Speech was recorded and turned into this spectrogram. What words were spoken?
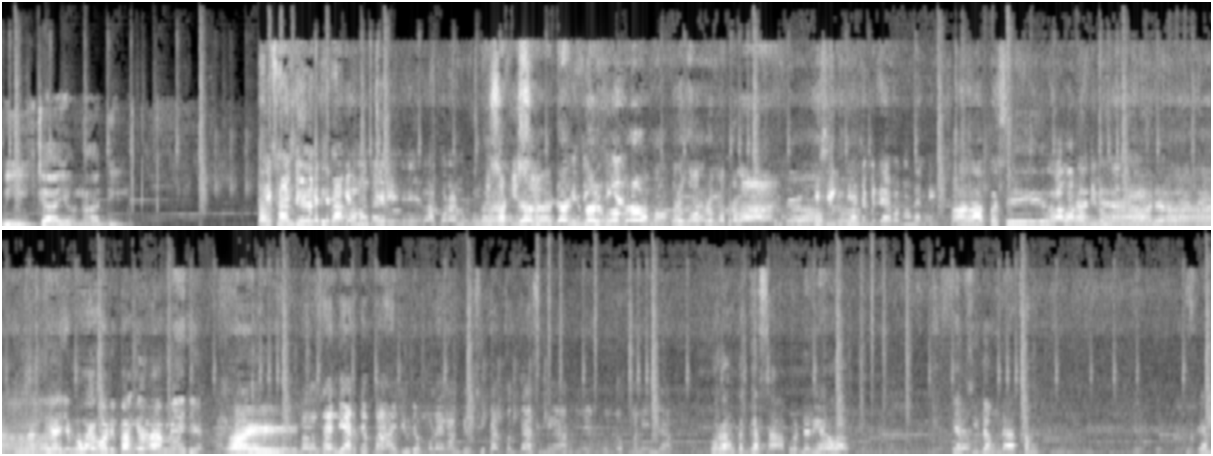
Wijayono Hadi. Bang Sandi lebih apa mungkin. ini laporan hukum. Nggak ada nggak ada. Ini baru ngobrol sama Baru ngobrol-ngobrol aja. Kisi-kisinya seperti apa Bang Sandi? soal apa sih laporannya? ada lah. Nanti aja pokoknya kalau dipanggil rame aja. Woi. Bang Sandi artinya Pak Haji udah mulai ngambil sikap tegas nih artinya untuk menindak. kurang tegas apa dari awal? Tiap sidang datang? Tiap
